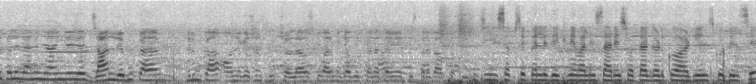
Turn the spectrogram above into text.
सबसे पहले जाने जाएँगे ये जान लेबू का है फ़िल्म का ऑन लोकेशन शूट चल रहा है उसके बारे में क्या कुछ कहना चाहेंगे किस तरह का आपका जी सबसे पहले देखने वाले सारे स्वतःगढ़ को ऑडियंस को दिल से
